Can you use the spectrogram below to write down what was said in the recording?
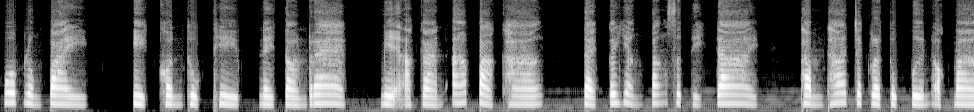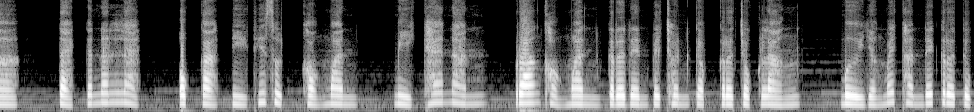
หวบลงไป อีกคนถูกถีบในตอนแรก มีอาการอ้าปากค้าง แต่ก็ยังตั้งสติได้ทำท่าจะกระตุกปืนออกมา แต่ก็นั่นแหละ โอกาสดีที่สุดของมัน มีแค่นั้น ร่างของมันกระเด็นไปชนกับกระจกหลัง มือยังไม่ทันได้กระตุก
